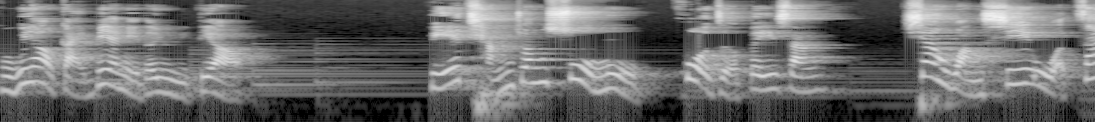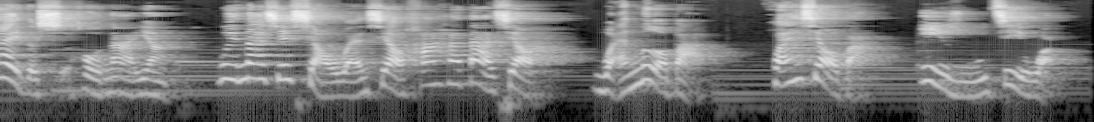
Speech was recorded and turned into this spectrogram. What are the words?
不要改变你的语调，别强装肃穆或者悲伤，像往昔我在的时候那样，为那些小玩笑哈哈大笑，玩乐吧，欢笑吧，一如既往，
